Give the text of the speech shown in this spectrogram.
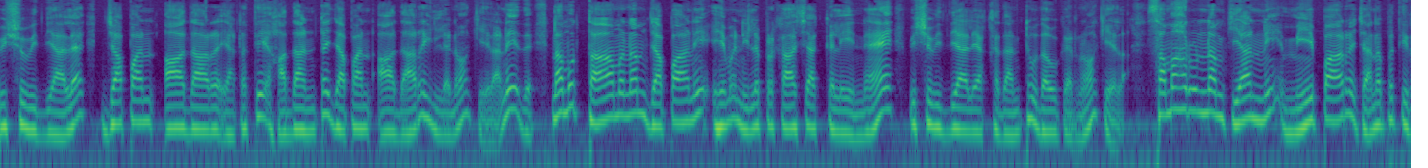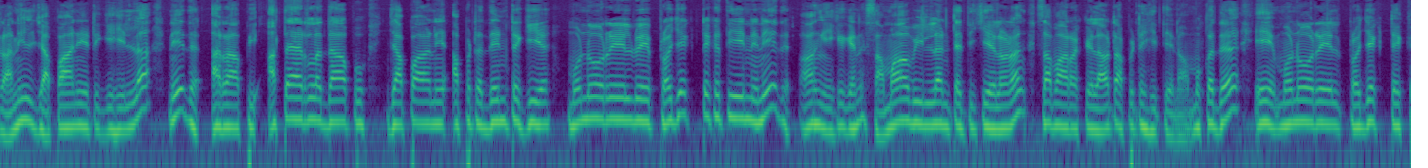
විශ්වවිද්‍යාලයක් ජපන් ආධාර යටතේ හදන්ට ජපන් ආධාර ඉල්ලනවා කියලා නේද. නමුත් තාමනම් ජපානය එහෙම නිල ප්‍රකාශයක් කළේ නෑ විශ්වවිද්‍යාලයක් හදන්ට උදව් කරනවා කියලා. සමහරුන්නම් කියන්නේ මේ පාර ජනපති රනිල් ජපානයට ගිහිල්ලා නේද අරාපි අතෑර්ලදාපු ජපානය අපට දෙන්ට ගිය මොනෝරේල්වේ ප්‍රජෙක්් එක තියෙන්නේ නේද අං ඒක ගැන සමාවිල්ලන්ට ඇති කියලනම් සමාරක් වෙලාට අපිට හිතෙනවා. මොකද ඒ මොනෝරේල් ප්‍රොජෙක්් එක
